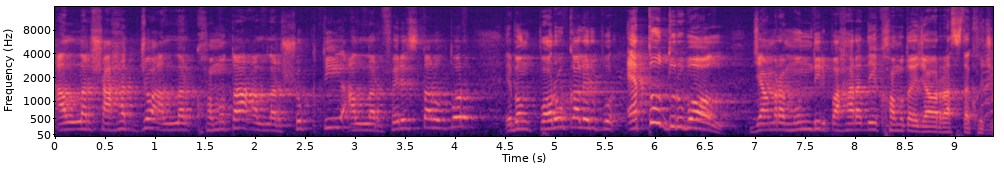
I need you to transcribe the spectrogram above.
আল্লাহর সাহায্য, আল্লাহর ক্ষমতা, আল্লাহর শক্তি, আল্লাহর ফেরেস্তার উপর এবং পরকালের উপর এত দুর্বল যে আমরা মন্দির পাহারা দিয়ে ক্ষমতায় যাওয়ার রাস্তা খুঁজি।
